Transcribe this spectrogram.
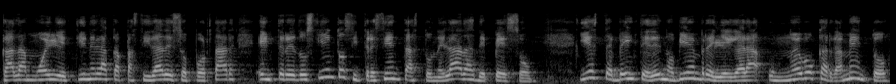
Cada muelle tiene la capacidad de soportar entre 200 y 300 toneladas de peso. Y este 20 de noviembre llegará un nuevo cargamento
